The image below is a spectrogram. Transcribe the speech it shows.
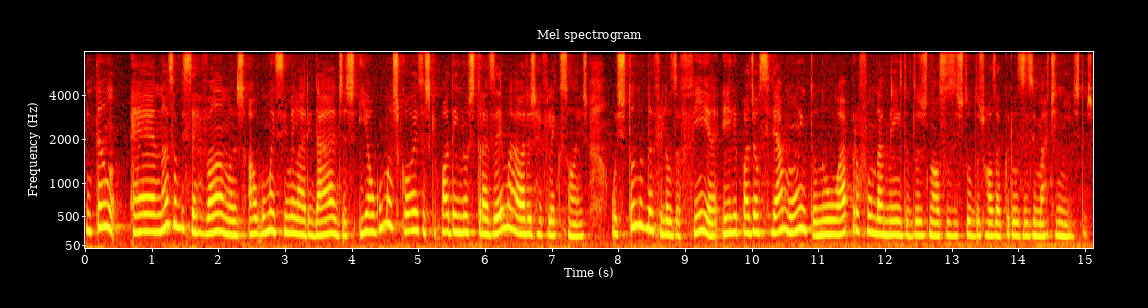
Então, é, nós observamos algumas similaridades e algumas coisas que podem nos trazer maiores reflexões. O estudo da filosofia, ele pode auxiliar muito no aprofundamento dos nossos estudos rosacruzes e martinistas.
